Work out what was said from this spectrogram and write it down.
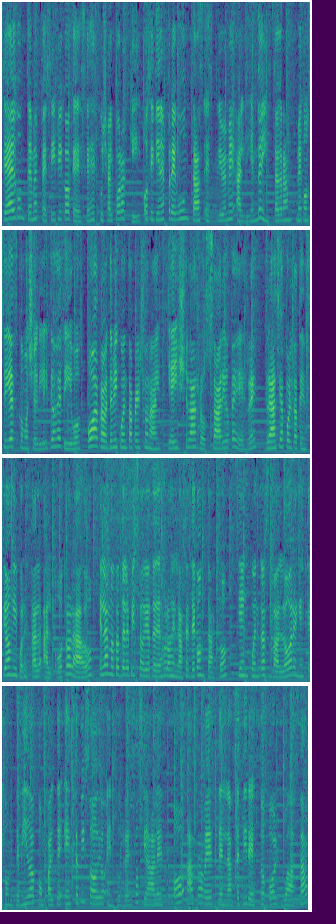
Si hay algún tema específico que desees escuchar por aquí o si tienes preguntas, escríbeme al DM de Instagram. Me consigues como Sherlit de Objetivos o a través de mi cuenta personal, Keishla Rosario PR. Gracias por tu atención y por estar al otro lado. En las notas del episodio te dejo los enlaces de contacto. Si encuentras valor en este contenido, comparte este episodio en tus redes sociales o a través de enlaces directos por WhatsApp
